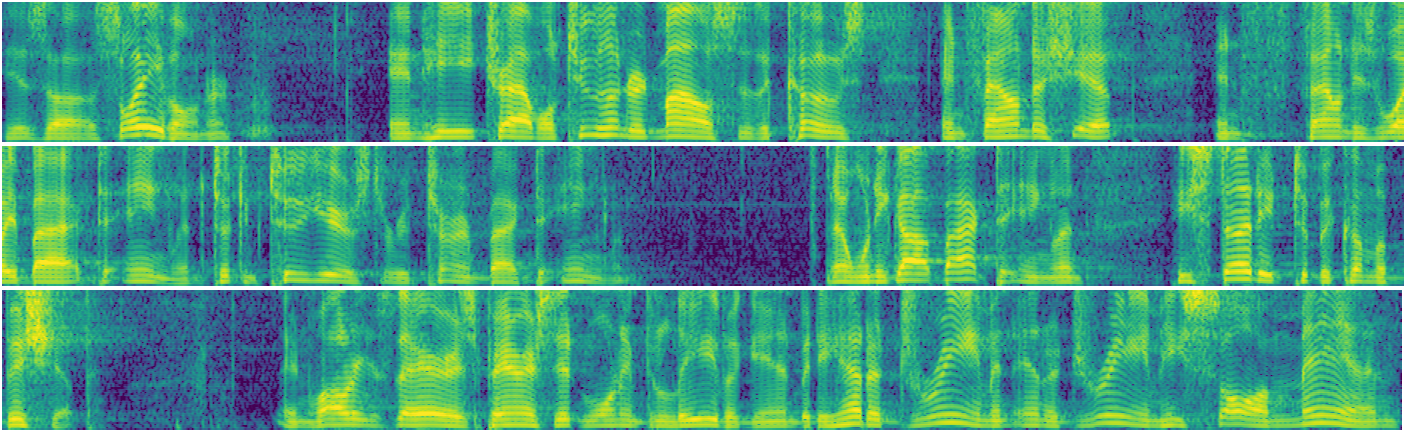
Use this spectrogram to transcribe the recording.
his uh, slave owner and he traveled 200 miles to the coast and found a ship and found his way back to England. It took him two years to return back to England. Now, when he got back to England, he studied to become a bishop. And while he's there, his parents didn't want him to leave again, but he had a dream, and in a dream, he saw a man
